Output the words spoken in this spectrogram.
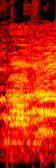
Friday.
